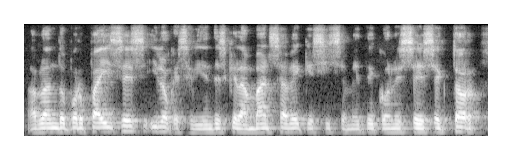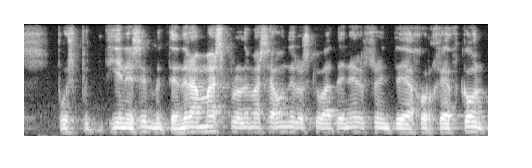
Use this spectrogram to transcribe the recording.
hablando por países, y lo que es evidente es que Lambán sabe que si se mete con ese sector, pues tiene, tendrá más problemas aún de los que va a tener frente a Jorge Azcón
